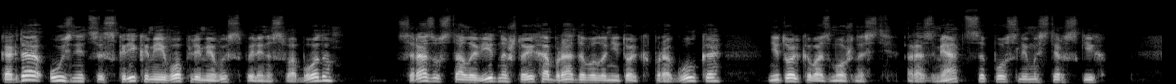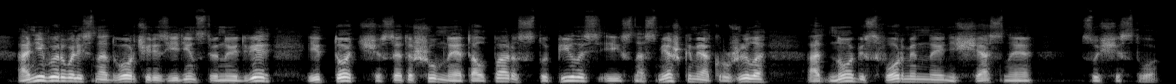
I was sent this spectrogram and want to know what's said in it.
Когда узницы с криками и воплями выспали на свободу, сразу стало видно, что их обрадовала не только прогулка, не только возможность размяться после мастерских. Они вырвались на двор через единственную дверь, и тотчас эта шумная толпа расступилась и с насмешками окружила одно бесформенное несчастное существо.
